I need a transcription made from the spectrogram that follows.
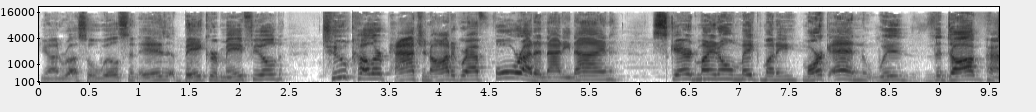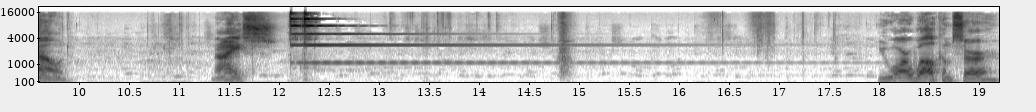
Beyond Russell Wilson is Baker Mayfield. Two color patch and autograph, 4 out of 99. Scared money don't make money. Mark N with the dog pound. Nice. You are welcome, sir.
